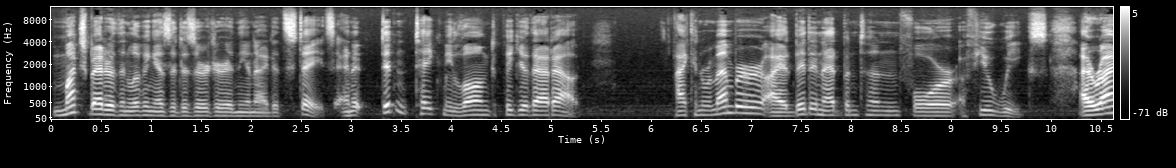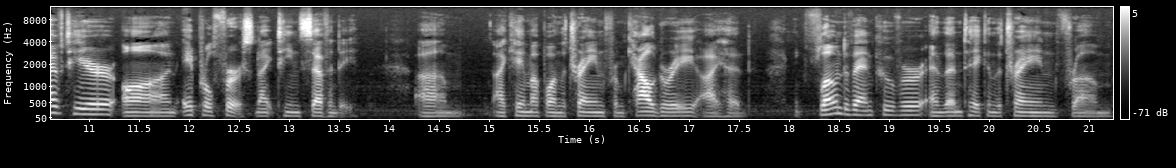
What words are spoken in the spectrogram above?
much better than living as a deserter in the United States, and it didn't take me long to figure that out. I can remember I had been in Edmonton for a few weeks. I arrived here on April 1st, 1970. Um, I came up on the train from Calgary. I had flown to Vancouver and then taken the train from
